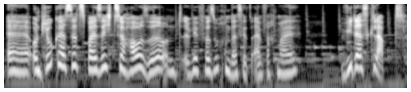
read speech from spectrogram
äh, und Lukas sitzt bei sich zu Hause und wir versuchen das jetzt einfach mal, wie das klappt.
